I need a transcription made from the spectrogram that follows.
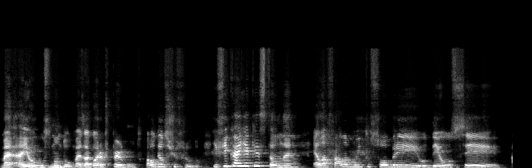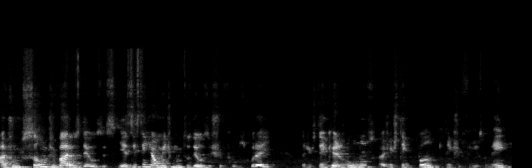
Mas, aí Augusto mandou, mas agora eu te pergunto, qual Deus chifrudo? E fica aí a questão, né? Ela fala muito sobre o Deus ser a junção de vários deuses. E existem realmente muitos deuses chifrudos por aí. A gente tem Quernunos, a gente tem Pan, que tem chifrinhos também.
